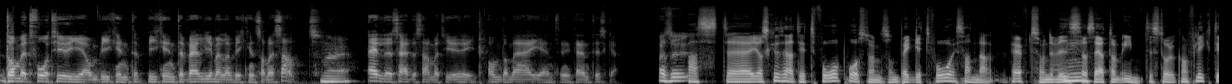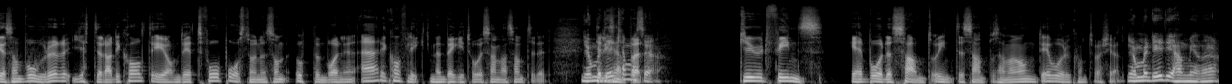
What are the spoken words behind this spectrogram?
de är två teorier om vi kan, inte, vi kan inte välja mellan vilken som är sant. Nej. Eller så är det samma teori om de är egentligen identiska. Alltså, Fast eh, jag skulle säga att det är två påståenden som bägge två är sanna, eftersom det visar mm. sig att de inte står i konflikt. Det som vore jätteradikalt är om det är två påståenden som uppenbarligen är i konflikt, men bägge två är sanna samtidigt. Jo, men Till det exempel, kan man säga. Gud finns är både sant och inte sant på samma gång. Det vore kontroversiellt. Ja, men det är det han menar.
